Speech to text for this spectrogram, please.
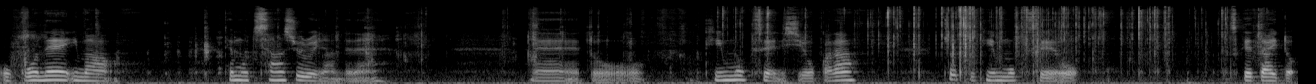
お香ね、今、手持ち3種類なんでね。えっ、ー、と、金木犀にしようかな。ちょっと金木犀をつけたいと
